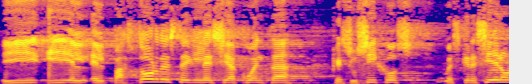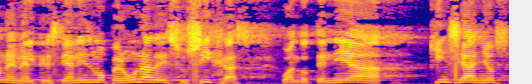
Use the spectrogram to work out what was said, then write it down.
y, el, el pastor de esta iglesia cuenta que sus hijos pues crecieron en el cristianismo, pero una de sus hijas, cuando tenía 15 años,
